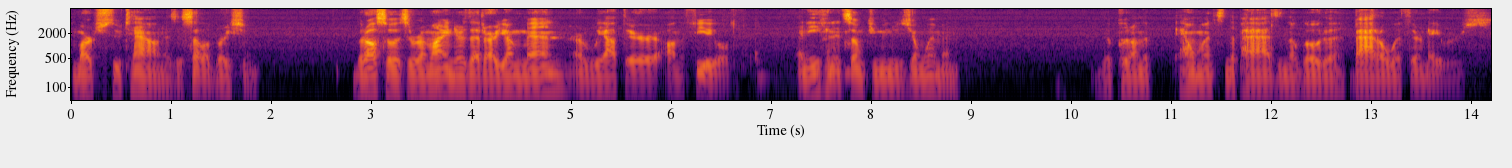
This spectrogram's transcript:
march through town as a celebration. But also, it's a reminder that our young men are we out there on the field and even in some communities, young women. They'll put on the helmets and the pads and they'll go to battle with their neighbors.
